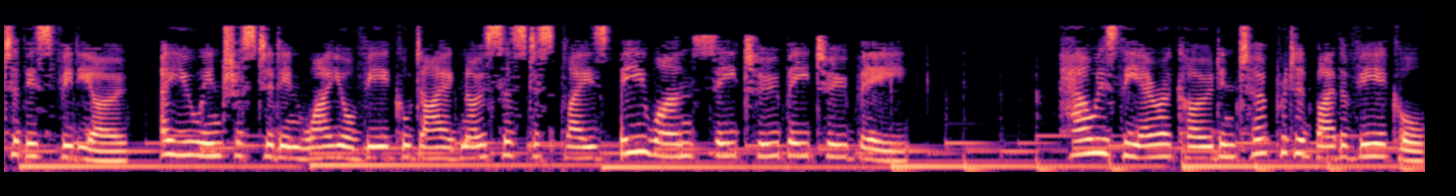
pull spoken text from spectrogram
to this video. Are you interested in why your vehicle diagnosis displays B1C2B2B? How is the error code interpreted by the vehicle?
